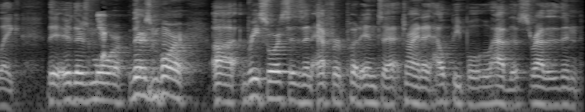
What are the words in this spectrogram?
like there's more there's more uh, resources and effort put into trying to help people who have this rather than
